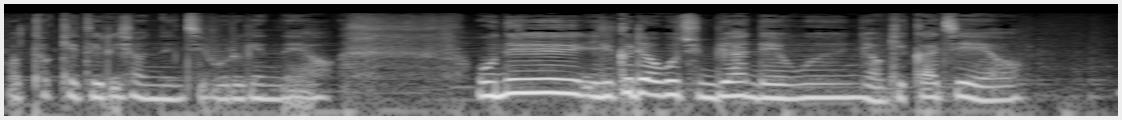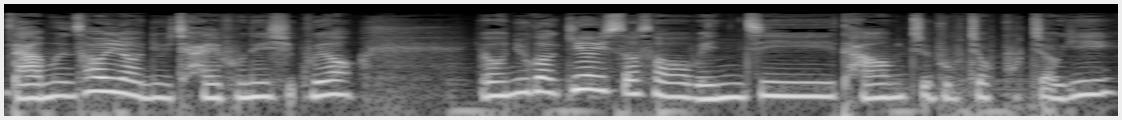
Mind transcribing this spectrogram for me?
어떻게 들으셨는지 모르겠네요. 오늘 읽으려고 준비한 내용은 여기까지예요. 남은 설 연휴 잘 보내시고요. 연휴가 끼어 있어서 왠지 다음 주 북적북적이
